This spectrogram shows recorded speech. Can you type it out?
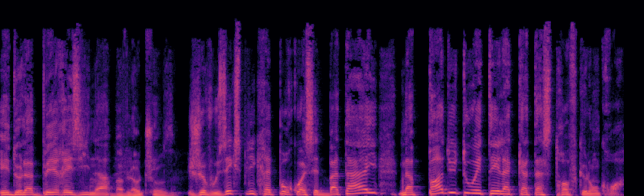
et de la Bérésina. Bah, voilà autre chose. Je vous expliquerai pourquoi cette bataille n'a pas du tout été la catastrophe que l'on croit.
